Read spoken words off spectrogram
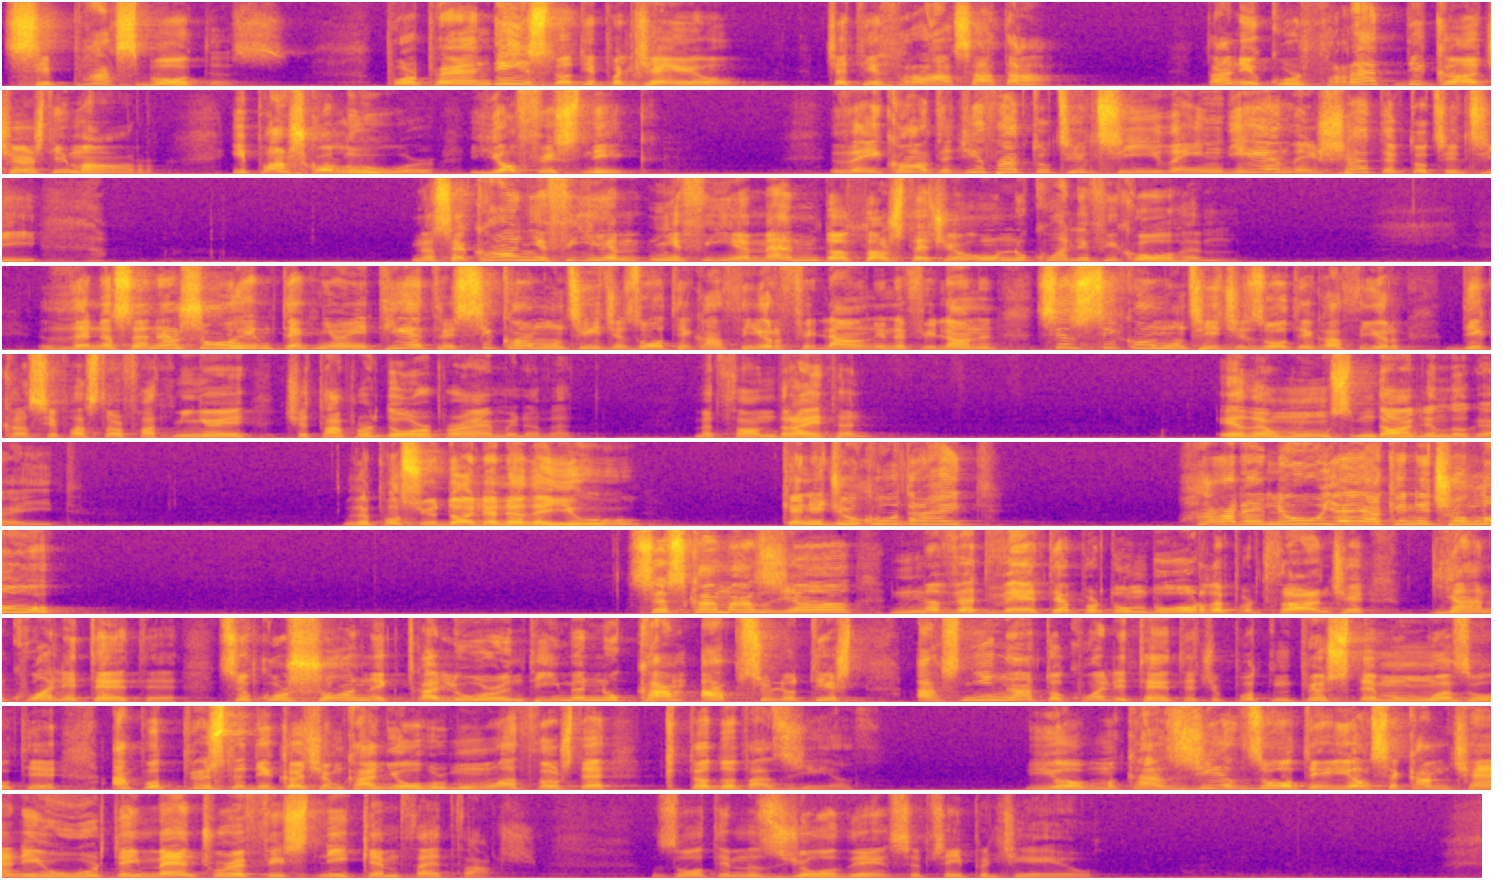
Sipas botës, por Perëndisë i pëlqeu që t'i thrrasë ata. Tani kur thrret dikë që është i marrë, i pashkolluar, jo fisnik, dhe i ka të gjitha këto cilësi, dhe i ndjen dhe i sheh këto cilësi, nëse ka një fije, një fije mend, do thoshte që unë nuk kualifikohem. Dhe nëse ne shohim tek njëri-tjetri, si ka mundësi që Zoti ka thirr filanin e filanin? Si si ka mundësi që Zoti ka thirr dikë si pastor Fatmiri që ta përdorë për emrin e vet? Me të thënë drejtën, Edhe mu s'më dalin llogaritë. Dhe po s'ju dolën edhe ju, keni gjuku drejt. Haleluja, ia keni qëllu. Se s'kam asgja në vetvete për t'u mburr dhe për të thanë që janë kualitete. Se kur shoh në të kaluarën time, nuk kam absolutisht asnjë nga ato kualitete që po të më pyste mua Zoti, a po të pyste dikë që më ka njohur mua, thoshte, këtë do ta zgjedh. Jo, më ka zgjedh Zoti, jo se kam qenë i urtë, i mençur e fisnik e më the thash. Zoti më zgjodhi sepse i pëlqeu.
